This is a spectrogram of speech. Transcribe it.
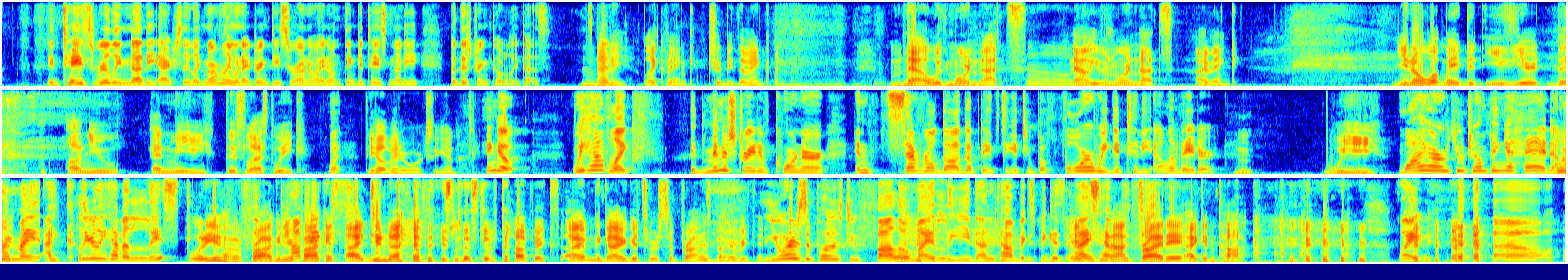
It tastes really nutty, actually. Like normally when I drink Disaronno, I don't think it tastes nutty, but this drink totally does. Nutty, like Vink. It should be the Vinkman. Now with more nuts. Oh. Now even more nuts. Hi, Vink. You know what made it easier that on you and me this last week? What? The elevator works again. Ingo, we have like administrative corner and several dog updates to get to before we get to the elevator. We. Why are you jumping ahead Wait. on my? I clearly have a list. What do you have a frog in your pocket? I do not have this list of topics. I'm the guy who gets surprised by everything. You are supposed to follow my lead on topics because I it's have not the Friday. I can talk. wait. oh,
